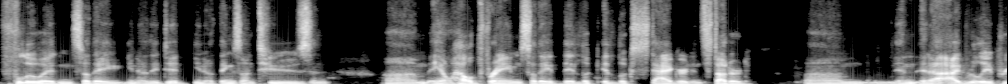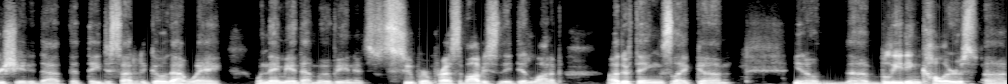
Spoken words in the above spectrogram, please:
fluid. And so they you know they did you know things on twos and um, you know held frames. So they they look it looks staggered and stuttered. Um, and and I, really appreciated that that they decided to go that way when they made that movie. And it's super impressive. Obviously they did a lot of other things like um, you know uh, bleeding colors uh,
